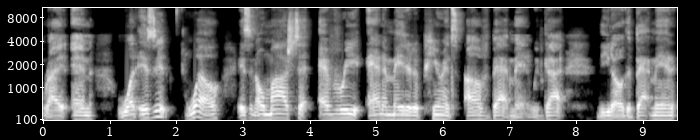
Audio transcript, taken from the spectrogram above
right? And what is it? Well, it's an homage to every animated appearance of Batman. We've got, you know, the Batman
